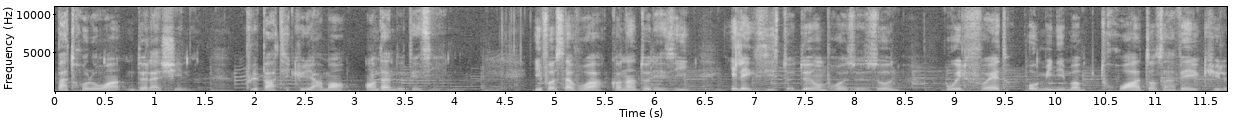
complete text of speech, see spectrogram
pas trop loin de la Chine, plus particulièrement en Indonésie. Il faut savoir qu'en Indonésie, il existe de nombreuses zones où il faut être au minimum 3 dans un véhicule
